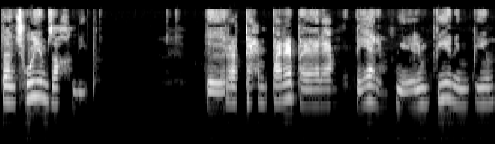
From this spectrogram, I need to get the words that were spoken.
Танцюємо за хліб. Тиратем переперем. Перем, перем, перем, перем.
